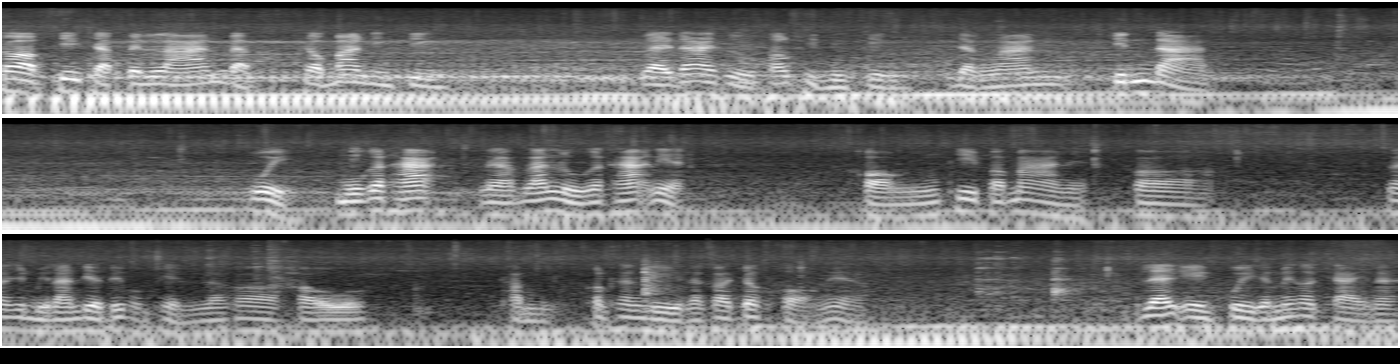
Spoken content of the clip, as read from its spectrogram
ชอบที่จะเป็นร้านแบบชาวบ้านจริง ๆ รายได้สู่ท้องถิ่นจริง ๆ อย่างร้านจิ้นดาด อุ้ย หมูกระทะนะครับ ร้านหมูกระทะเนี่ย ของที่พม่าเนี่ย ก็น่าจะมีร้านเดียวที่ผมเห็น แล้วก็เขาทำค่อนข้างดีแล้วก็เจ้าของเนี่ย แรกเองคุยกันไม่เข้าใจนะ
